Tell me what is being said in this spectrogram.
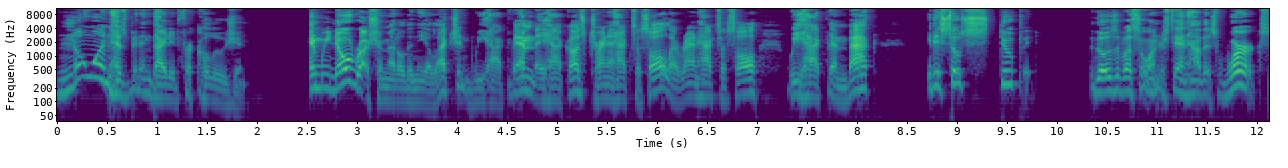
no one has been indicted for collusion. And we know Russia meddled in the election. We hack them, they hack us. China hacks us all. Iran hacks us all. We hack them back. It is so stupid, those of us who understand how this works,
